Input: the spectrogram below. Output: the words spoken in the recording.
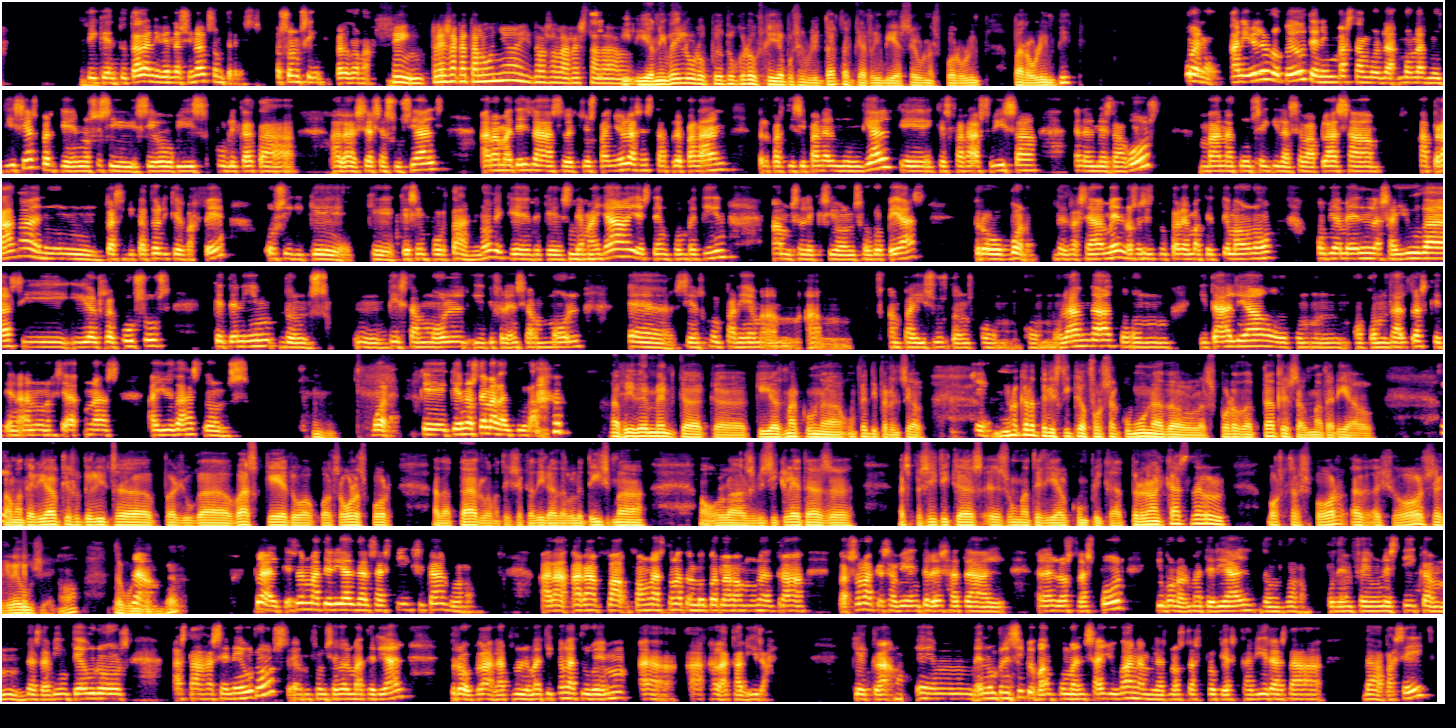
O sigui que en total a nivell nacional són tres. Són cinc, perdona. Cinc. Tres a Catalunya i dos a la resta de... I, I a nivell europeu, tu creus que hi ha possibilitat de que arribi a ser un esport paraolímpic? bueno, a nivell europeu tenim bastant bona, bones notícies perquè no sé si, si heu vist publicat a, a les xarxes socials. Ara mateix la selecció espanyola s'està preparant per participar en el Mundial que, que es farà a Suïssa en el mes d'agost. Van aconseguir la seva plaça a Praga en un classificatori que es va fer, o sigui que, que, que és important no? de, que, de que estem allà i estem competint amb seleccions europees però, bueno, desgraciadament, no sé si tocarem aquest tema o no, òbviament les ajudes i, i els recursos que tenim doncs, disten molt i diferencien molt eh, si ens comparem amb, amb, amb països doncs, com, com Holanda, com Itàlia o com, o com d'altres que tenen unes, unes ajudes doncs, mm. bueno, que, que no estem a l'altura. evidentment que, que aquí es marca una, un fet diferencial. Sí. Una característica força comuna de l'esport adaptat és el material. Sí. El material que s'utilitza per jugar a bàsquet o a qualsevol esport adaptat, la mateixa cadira d'atletisme o les bicicletes eh, específiques, és un material complicat. Però en el cas del vostre esport, eh, això s'agreuja, no? D'alguna manera. Clar, el que és el material dels estics i tal, bueno, Ara, ara fa, fa una estona també parlava amb una altra persona que s'havia interessat al, en el nostre esport i bueno, el material, doncs, bueno, podem fer un stick amb, des de 20 euros fins a 100 euros en funció del material, però clar, la problemàtica la trobem a, a, a la cadira que clar, en, en un principi vam començar jugant amb les nostres pròpies cadires de, de passeig,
